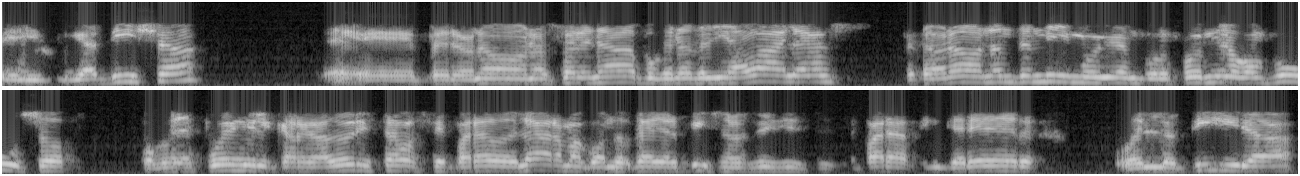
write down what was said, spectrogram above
y gatilla, eh, pero no no sale nada porque no tenía balas, pero no, no entendí muy bien, porque fue medio confuso, porque después el cargador estaba separado del arma cuando cae al piso, no sé si se separa sin querer o él lo tira,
